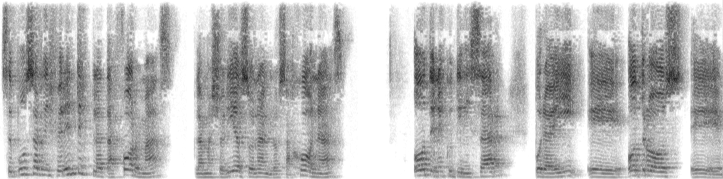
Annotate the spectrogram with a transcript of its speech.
se puede usar diferentes plataformas, la mayoría son anglosajonas, o tenés que utilizar por ahí eh, otros, eh,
